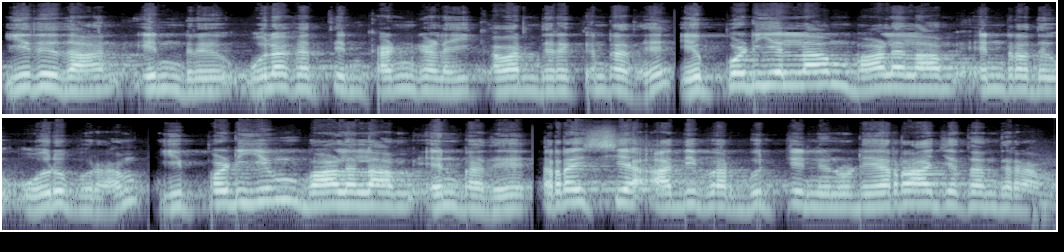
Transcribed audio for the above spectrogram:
இதுதான் இன்று உலகத்தின் கண்களை கவர்ந்திருக்கின்றது. எப்படியெல்லாம் வாழலாம் என்றது ஒரு புறம் இப்படியும் வாழலாம் என்பது ரஷ்ய அதிபர் புட்டினுடைய ராஜதந்திரம்.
